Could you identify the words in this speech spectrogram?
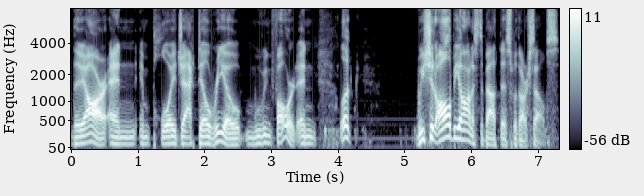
they are and employ Jack Del Rio moving forward. And look, we should all be honest about this with ourselves.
